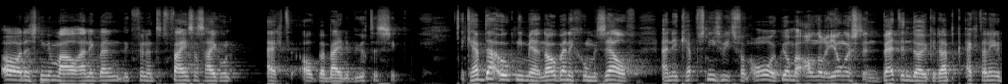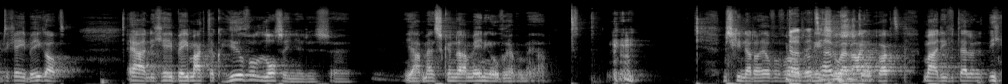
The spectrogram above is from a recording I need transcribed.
Oh, dat is niet normaal. En ik, ben, ik vind het het fijnst als hij gewoon echt altijd bij mij in de buurt is. Ik, ik heb dat ook niet meer. Nou ben ik gewoon mezelf. En ik heb dus niet zoiets van, oh, ik wil met andere jongens in bed induiken. Dat heb ik echt alleen op de GB gehad. Ja, en die GB maakt ook heel veel los in je. Dus uh, ja, mensen kunnen daar een mening over hebben, maar ja. Misschien dat er heel veel vrouwen ja, niet zo hebben aangepakt, maar die vertellen het niet.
